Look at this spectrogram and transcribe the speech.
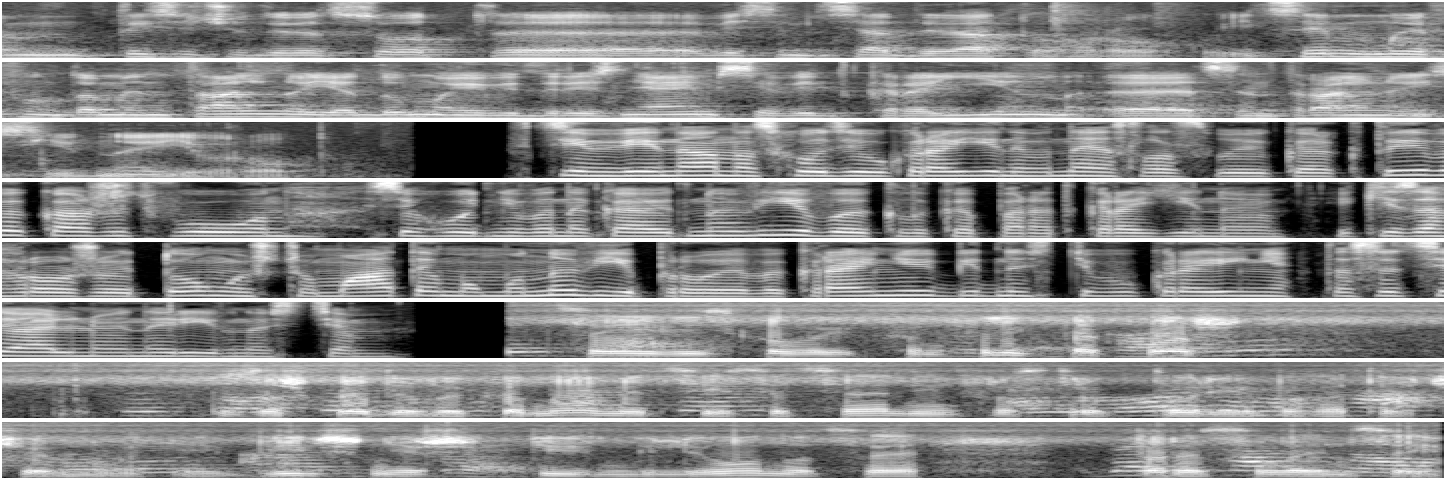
1989 року, і цим ми фундаментально, я думаю, відрізняємося від країн е, Центральної і Східної Європи. Втім, війна на сході України внесла свої корективи, кажуть в ООН. Сьогодні виникають нові виклики перед країною, які загрожують тому, що матимемо нові прояви крайньої бідності в Україні та соціальної нерівності. Цей військовий конфлікт також зашкодив економіці, соціальній інфраструктурі багато в чому. І більш ніж півмільйону це переселенці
